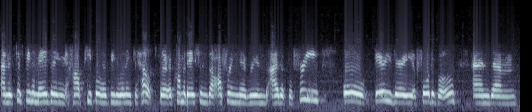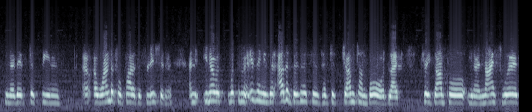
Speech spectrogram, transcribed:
and it's just been amazing how people have been willing to help. So accommodations are offering their rooms either for free or very very affordable, and um, you know they've just been a, a wonderful part of the solution. And you know what's, what's amazing is that other businesses have just jumped on board. Like, for example, you know, Nice Work,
